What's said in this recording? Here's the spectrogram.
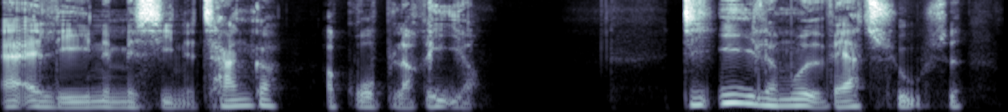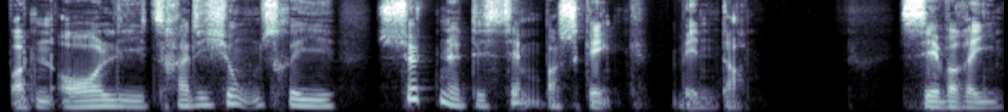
er alene med sine tanker og grublerier. De iler mod værtshuset, hvor den årlige, traditionsrige 17. december skænk venter. Severin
